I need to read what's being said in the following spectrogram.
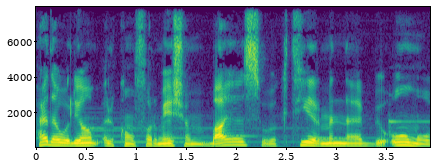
هذا هو اليوم ال confirmation bias وكثير منا بيقوموا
